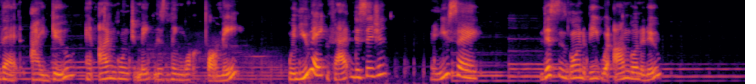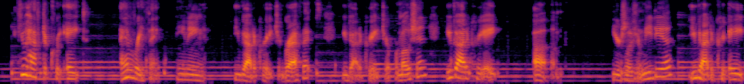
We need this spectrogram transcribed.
that I do, and I'm going to make this thing work for me. When you make that decision, and you say, This is going to be what I'm going to do, you have to create everything, meaning you got to create your graphics, you got to create your promotion, you got to create um, your social media, you got to create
